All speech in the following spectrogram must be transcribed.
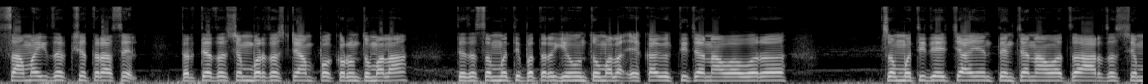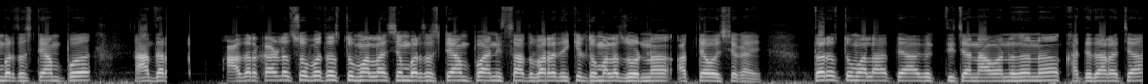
सामायिक जर क्षेत्र असेल तर त्याचं शंभरचा स्टॅम्प करून तुम्हाला त्याचं संमतीपत्र घेऊन तुम्हाला एका व्यक्तीच्या नावावर संमती द्यायची आहे आणि त्यांच्या नावाचा अर्ज शंभरचा स्टॅम्प आधार आधार कार्डासोबतच तुम्हाला शंभरचा स्टॅम्प आणि सातबारा देखील तुम्हाला जोडणं अत्यावश्यक आहे. तरच तुम्हाला त्या व्यक्तीच्या नावानं खातेदाराच्या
